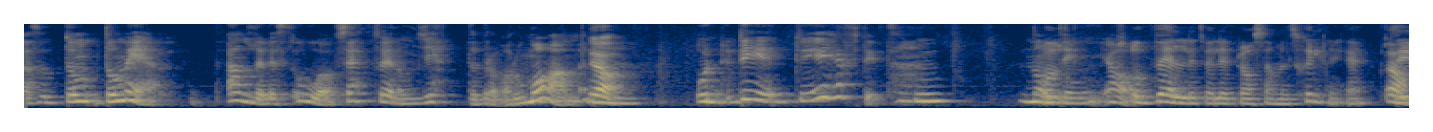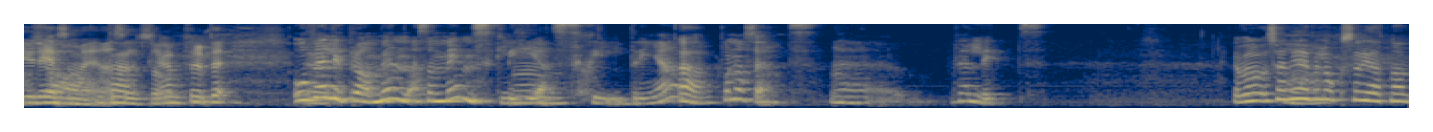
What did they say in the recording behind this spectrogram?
alltså de, de är alldeles oavsett så är de jättebra romaner. ja. Och det, det är häftigt. Mm. Någonting, ja. Och väldigt, väldigt bra samhällsskildringar. Ja, det är ju det ja, som är... Alltså, så, för, för, Och väldigt bra men, alltså mänsklighetsskildringar Ja. på något sätt. Mm. Eh, väldigt, Ja, men sen är det väl också det att man,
